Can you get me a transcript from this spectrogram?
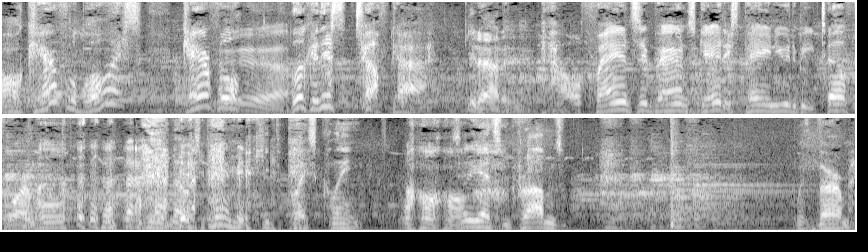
Oh, careful, boys. Careful. Yeah. Look at this tough guy. Get out of here. Fancy pants Geddes' paying you to be tough for him, huh? no, he's paying me to keep the place clean. Oh. Said he had some problems with vermin.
